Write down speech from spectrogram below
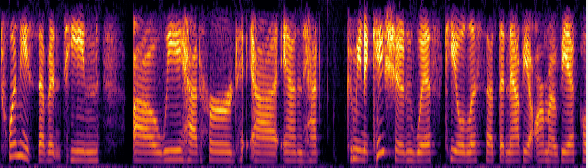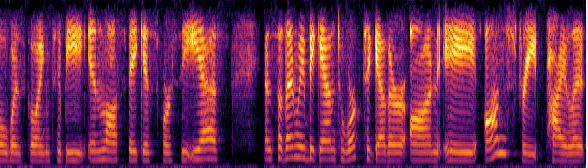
2017, uh, we had heard uh, and had communication with Keolis that the Navya Arma vehicle was going to be in Las Vegas for CES and so then we began to work together on a on-street pilot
